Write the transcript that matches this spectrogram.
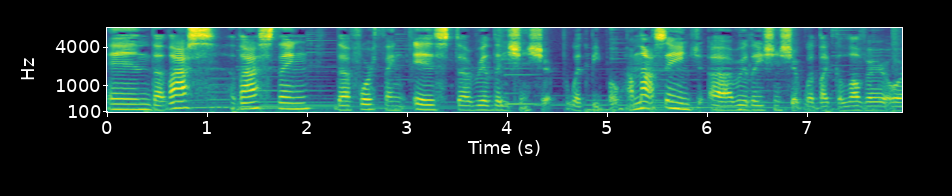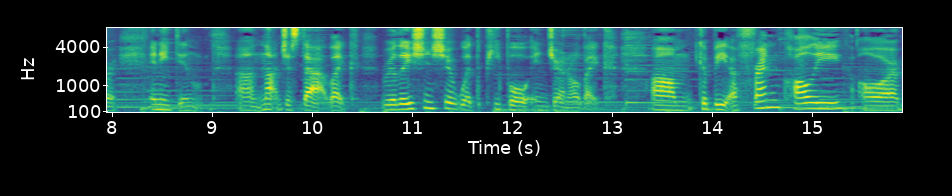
And the last last thing, the fourth thing is the relationship with people. I'm not saying a relationship with like a lover or anything. Uh, not just that, like relationship with people in general. Like um, could be a friend, colleague, or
